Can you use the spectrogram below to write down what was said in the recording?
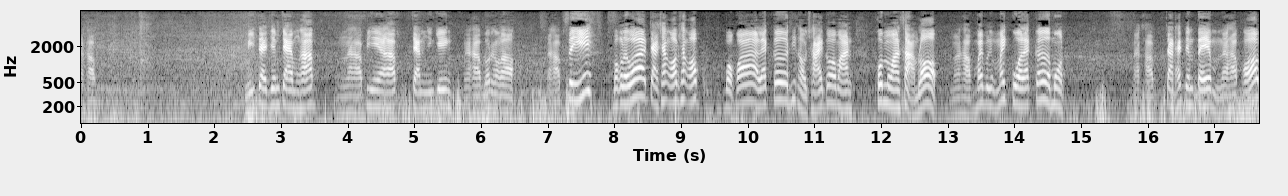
นะครับ มีแต่แจมแจมๆครับนะครับ พี่เนี่ยครับ แจมจริง ๆ นะครับ รถของเรา นะครับ สี บอกเลยว่าจากช่างออฟ ช่างออฟ บอกว่าแลกเกอร์ที่เขาใช้ก็ประมาณพ่นประมาณ 3 รอบ นะครับ ไม่ไม่กลัวแลกเกอร์หมดนะครับ จัดให้เต็มๆนะครับ พร้อม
